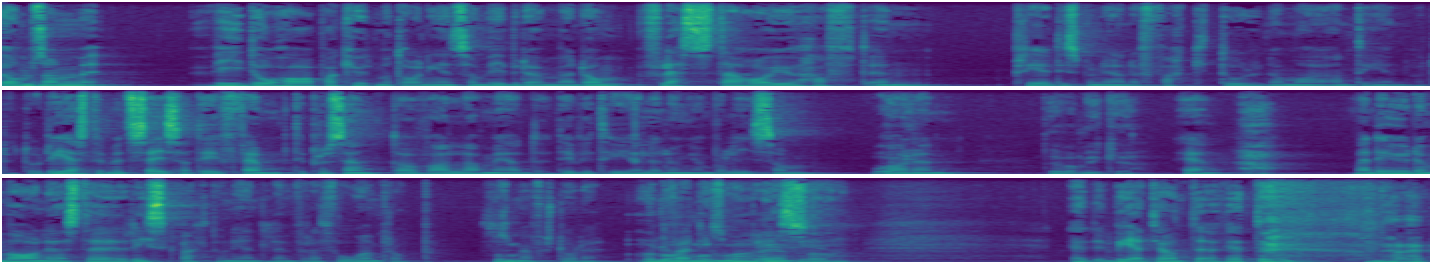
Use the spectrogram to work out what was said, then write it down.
De som vi då har på akutmottagningen som vi bedömer, de flesta har ju haft en predisponerande faktor. De har antingen varit ute och rest. Det sägs att det är 50 procent av alla med DVT eller lungemboli som Oj, har en... Det var mycket. Ja. Men det är ju den vanligaste riskfaktorn egentligen för att få en propp. Som jag förstår det. Hur långt måste man resa? Det vet jag inte. Vet du? Nej,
